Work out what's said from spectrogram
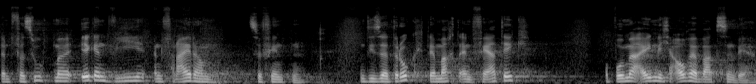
Dann versucht man irgendwie einen Freiraum zu finden. Und dieser Druck, der macht einen fertig, obwohl man eigentlich auch erwachsen wäre.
